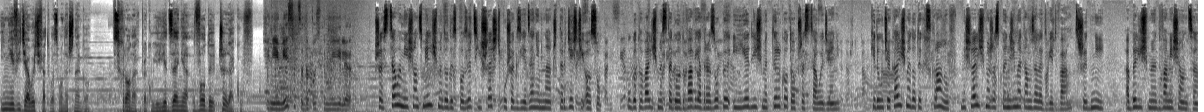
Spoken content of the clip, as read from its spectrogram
i nie widziały światła słonecznego. W schronach brakuje jedzenia, wody czy leków. В течение месяца, допустим, мы ели Przez cały miesiąc mieliśmy do dyspozycji sześć puszek z jedzeniem na 40 osób. Ugotowaliśmy z tego dwa wiadra zupy i jedliśmy tylko to przez cały dzień. Kiedy uciekaliśmy do tych schronów, myśleliśmy, że spędzimy tam zaledwie dwa, trzy dni, a byliśmy dwa miesiące.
